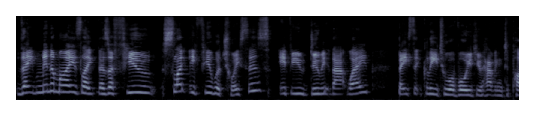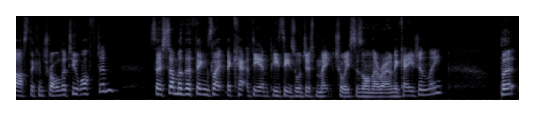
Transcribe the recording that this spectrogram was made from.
they minimize like there's a few slightly fewer choices if you do it that way, basically to avoid you having to pass the controller too often. So some of the things like the the NPCs will just make choices on their own occasionally, but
